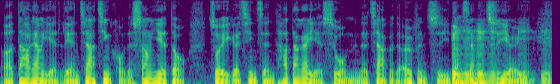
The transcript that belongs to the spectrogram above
呃大量也廉价进口的商业豆做一个竞争，它大概也是我们的价格的二分之一到三分之一而已。嗯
